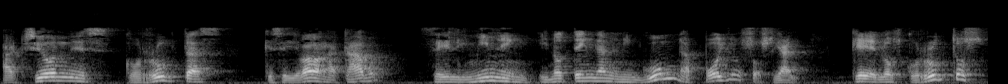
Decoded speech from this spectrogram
acciones corruptas que se llevaban a cabo se eliminen y no tengan ningún apoyo social. Que los corruptos,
